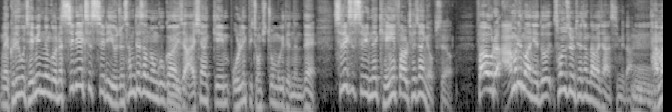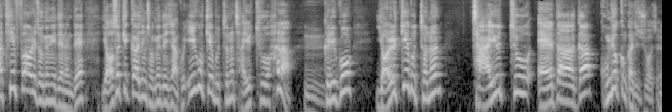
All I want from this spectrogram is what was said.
네, 그리고 재밌는 거는 3x3 요즘 3대3 농구가 이제 아시안 게임 올림픽 정식 종목이 됐는데 3x3는 개인 파울 퇴장이 없어요. 파울을 아무리 많이 해도 선수는 퇴장당하지 않습니다. 다만 팀 파울이 적용이 되는데 6개까지는 적용되지 않고 7개부터는 자유투 하나 그리고 10개부터는 자유투에다가 공격권까지 주어져요.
